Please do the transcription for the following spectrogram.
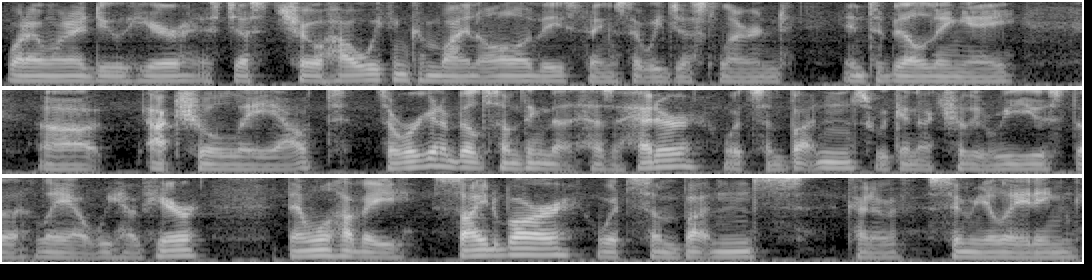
what I want to do here is just show how we can combine all of these things that we just learned into building a uh, actual layout. So we're going to build something that has a header with some buttons. We can actually reuse the layout we have here. Then we'll have a sidebar with some buttons kind of simulating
